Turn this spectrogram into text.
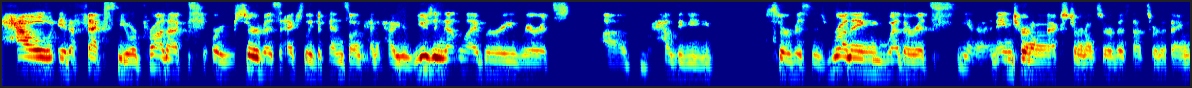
how it affects your product or your service actually depends on kind of how you're using that library, where it's uh, how the service is running, whether it's you know an internal external service, that sort of thing.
